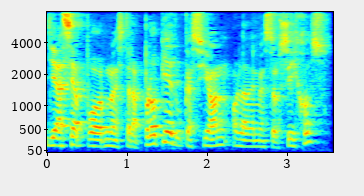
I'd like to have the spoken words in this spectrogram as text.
ya sea por nuestra propia educación o la de nuestros hijos.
